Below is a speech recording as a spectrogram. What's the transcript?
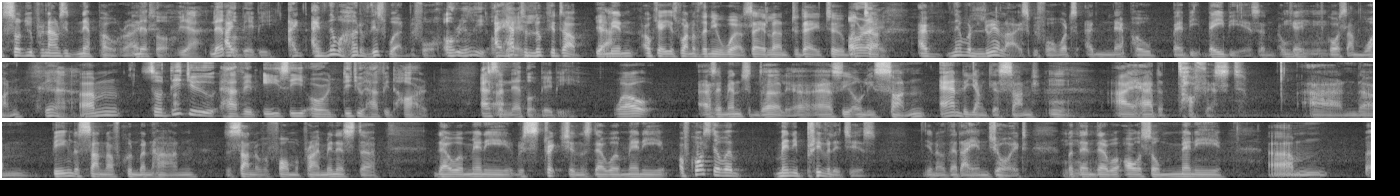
so you pronounce it Nepo, right? Nepo, yeah, nepo I, baby. I, I've never heard of this word before. Oh, really? I had to look it up. Yeah. I mean, okay, it's one of the new words I learned today too. But All right. uh, I've never realized before what a Nepo baby baby is. And okay, Mm-hmm. of course, I'm one. Yeah. Um, so, did you have it easy or did you have it hard as a nepo baby? Well, as I mentioned earlier, as the only son and the youngest son, Mm. I had the toughest. And um, being the son of Kun Banharn, the son of a former prime minister, there were many restrictions. There were many, of course, there were many privileges, you know, that I enjoyed. But then there were also many um,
